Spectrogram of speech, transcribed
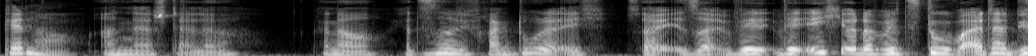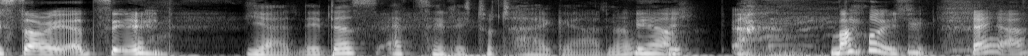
Genau. An der Stelle. Genau. Jetzt ist nur die Frage, du oder ich? Soll, soll, will, will ich oder willst du weiter die Story erzählen? Ja, nee, das erzähle ich total gerne. Ja. Ich, Mach ruhig. ja, ja.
